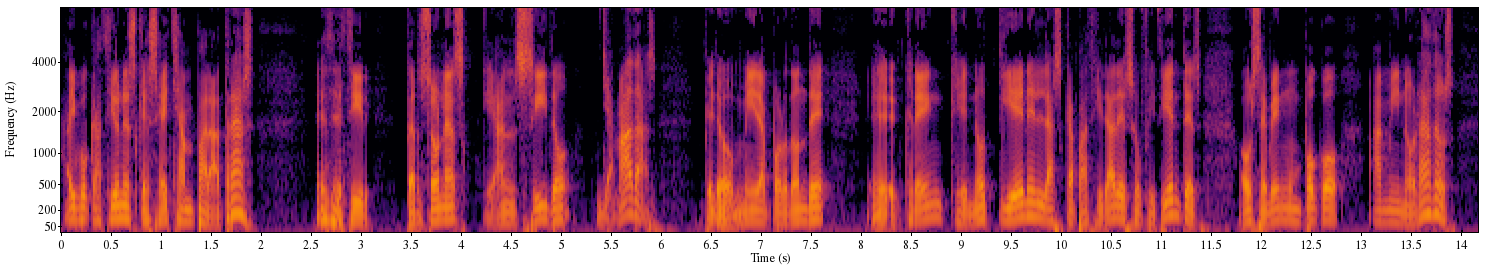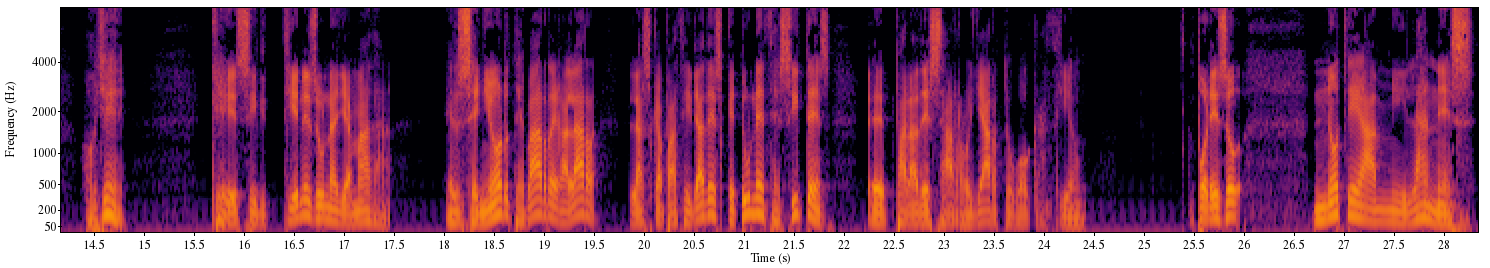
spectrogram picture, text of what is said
hay vocaciones que se echan para atrás, es decir, personas que han sido llamadas, pero mira por dónde eh, creen que no tienen las capacidades suficientes o se ven un poco aminorados. Oye, que si tienes una llamada, el Señor te va a regalar las capacidades que tú necesites eh, para desarrollar tu vocación. Por eso, no te amilanes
